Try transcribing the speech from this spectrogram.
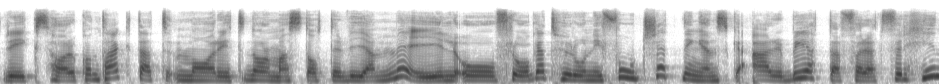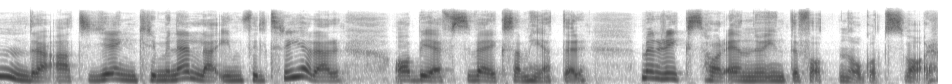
Riks har kontaktat Marit Normasdotter via mejl och frågat hur hon i fortsättningen ska arbeta för att förhindra att gängkriminella infiltrerar ABFs verksamheter. Men Riks har ännu inte fått något svar.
